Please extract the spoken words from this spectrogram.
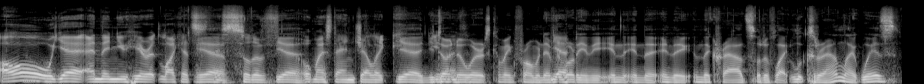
Oh yeah, and then you hear it like it's Yeah. this sort of Yeah. almost angelic. Yeah, and you, don't know, where it's coming from, and everybody in the in the in the in the in the crowd sort of like looks around, like, "Where's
